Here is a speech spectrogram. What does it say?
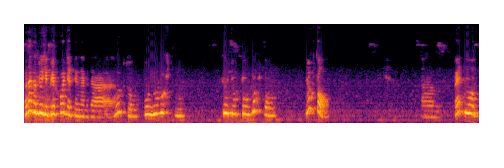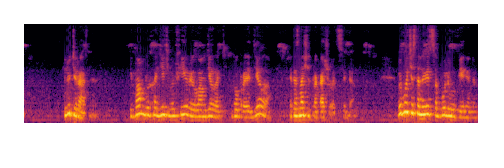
Вот так вот люди приходят иногда, ну кто? Ну кто? Ну кто? Ну кто? Поэтому люди разные. И вам выходить в эфир и вам делать доброе дело, это значит прокачивать себя. Вы будете становиться более уверенным,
